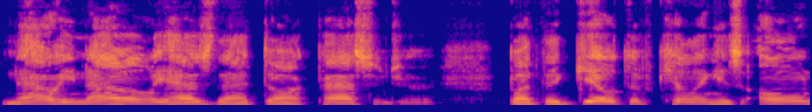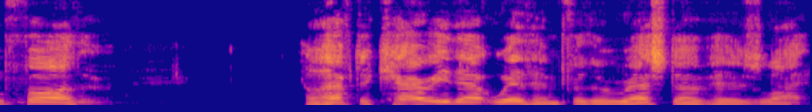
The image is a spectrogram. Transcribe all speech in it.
Now he not only has that dark passenger, but the guilt of killing his own father He'll have to carry that with him for the rest of his life.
